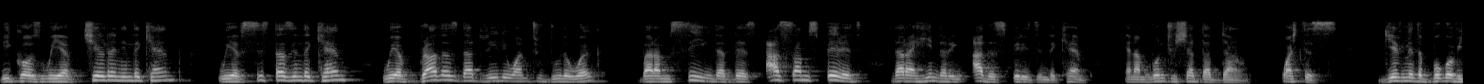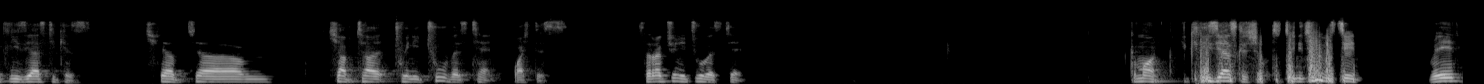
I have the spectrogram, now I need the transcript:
because we have children in the camp, we have sisters in the camp, we have brothers that really want to do the work, but I'm seeing that there's are some spirits that are hindering other spirits in the camp, and I'm going to shut that down. Watch this. Give me the book of Ecclesiasticus, chapter um, chapter 22, verse 10. Watch this. Sirach 22, verse 10. Come on, Ecclesiastes chapter 22, verse 10. read.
